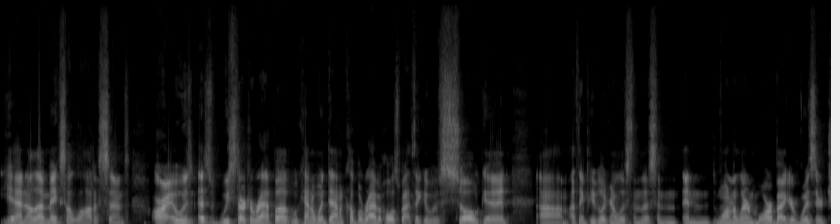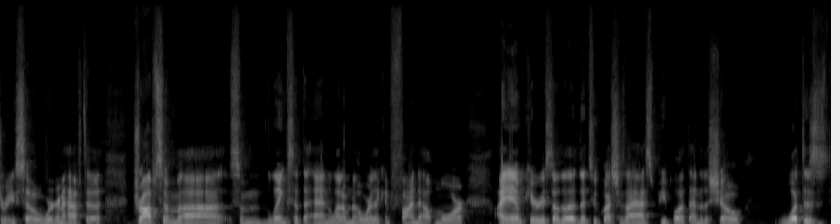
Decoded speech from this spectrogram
Yeah, no, that makes a lot of sense. All right, it was as we start to wrap up, we kind of went down a couple rabbit holes, but I think it was so good. Um, I think people are going to listen to this and, and want to learn more about your wizardry. So we're going to have to drop some uh, some links at the end, and let them know where they can find out more. I am curious though. The the two questions I asked people at the end of the show: What does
